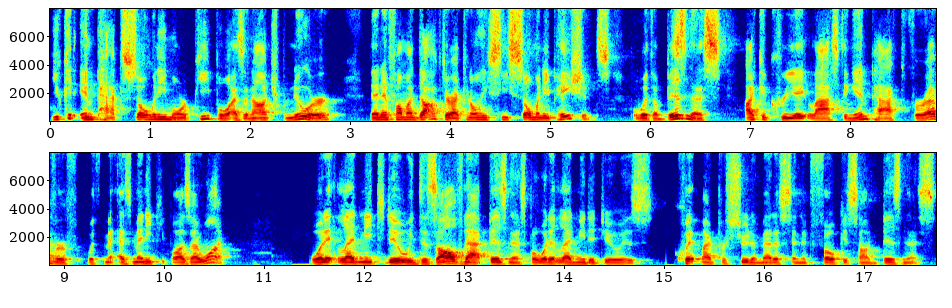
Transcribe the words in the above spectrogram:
you could impact so many more people as an entrepreneur than if I'm a doctor. I can only see so many patients. But with a business, I could create lasting impact forever with as many people as I want. What it led me to do, we dissolved that business, but what it led me to do is quit my pursuit of medicine and focus on business.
